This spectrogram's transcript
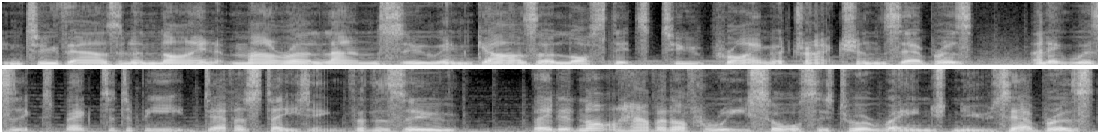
In 2009, Marah Land Zoo in Gaza lost its two prime attraction zebras, and it was expected to be devastating for the zoo. They did not have enough resources to arrange new zebras.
